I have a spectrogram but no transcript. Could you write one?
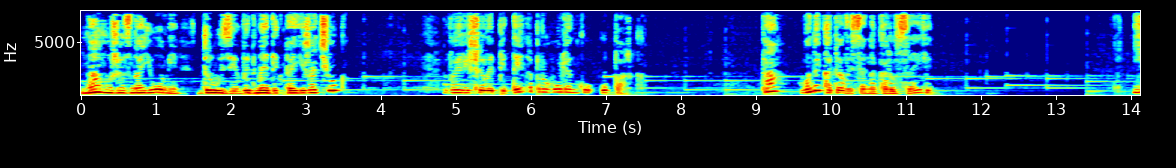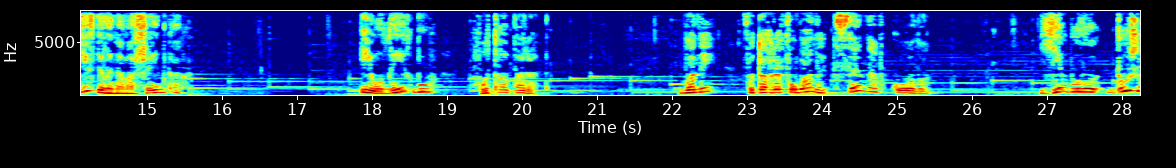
нам уже знайомі друзі ведмедик та їжачок вирішили піти на прогулянку у парк. Там вони каталися на каруселі, їздили на машинках, і у них був фотоапарат. Вони фотографували все навколо. Їм було дуже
